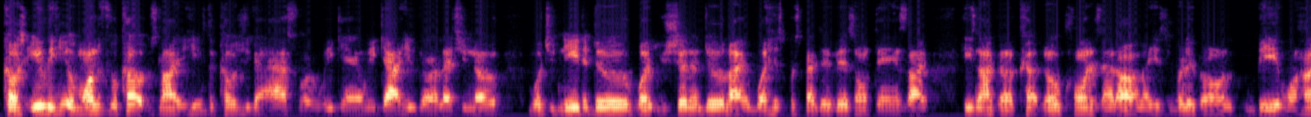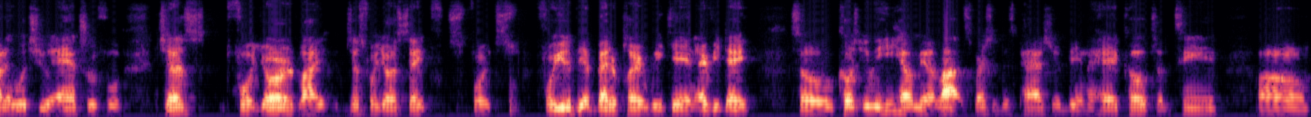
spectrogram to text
Coach Eley, he's a wonderful coach. Like he's the coach you can ask for week in, week out. He's gonna let you know what you need to do, what you shouldn't do, like what his perspective is on things. Like he's not gonna cut no corners at all. Like he's really gonna be 100 with you and truthful, just for your like, just for your sake, for for you to be a better player week in every day. So Coach Eley, he helped me a lot, especially this past year, being the head coach of the team. Um,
